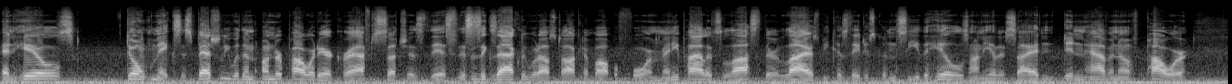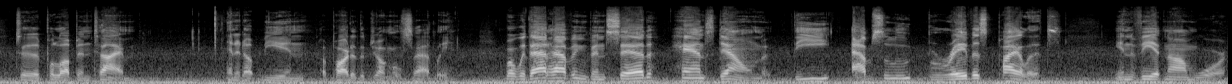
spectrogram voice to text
and hills don't mix, especially with an underpowered aircraft such as this. This is exactly what I was talking about before. Many pilots lost their lives because they just couldn't see the hills on the other side and didn't have enough power to pull up in time. Ended up being a part of the jungle, sadly. But with that having been said, hands down, the absolute bravest pilots in the Vietnam War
